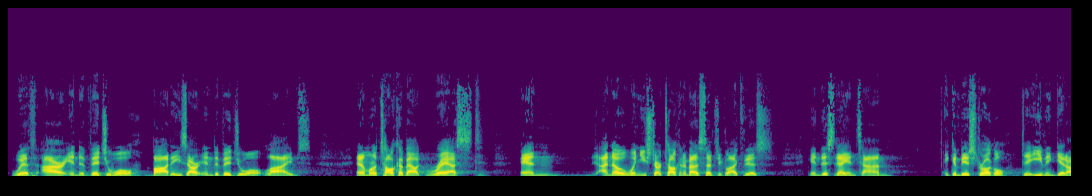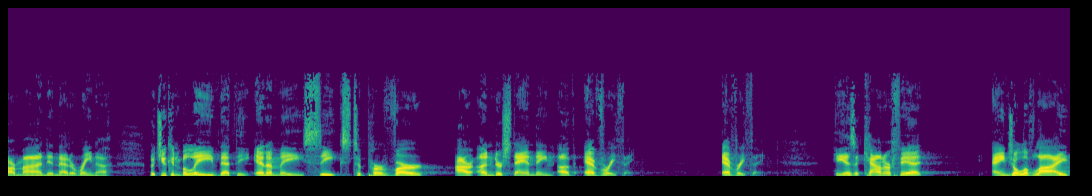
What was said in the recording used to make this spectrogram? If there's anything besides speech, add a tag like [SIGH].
with our individual bodies, our individual lives. And I'm going to talk about rest and I know when you start talking about a subject like this in this day and time, it can be a struggle to even get our mind in that arena. But you can believe that the enemy seeks to pervert our understanding of everything. Everything. He is a counterfeit angel of light,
